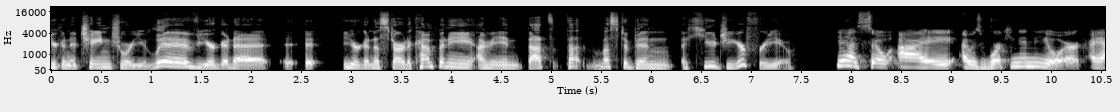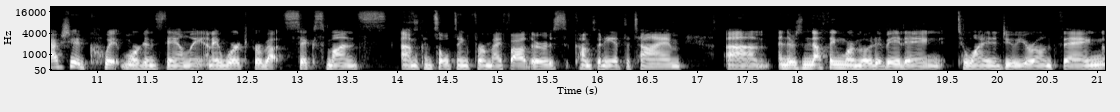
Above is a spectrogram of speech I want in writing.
you're going to change where you live. You're going to uh, uh, you're going to start a company. I mean that's that must have been a huge year for you. Yeah so i i was working in new york. I actually had quit morgan stanley and i worked for about six months um, consulting for my father's company at the time um, and there's nothing more motivating to wanting to do your own thing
